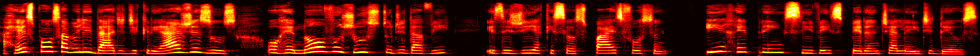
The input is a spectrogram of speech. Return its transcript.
A responsabilidade de criar Jesus, o renovo justo de Davi, exigia que seus pais fossem irrepreensíveis perante a lei de Deus.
